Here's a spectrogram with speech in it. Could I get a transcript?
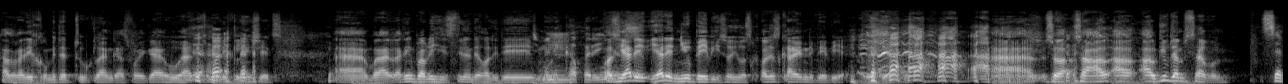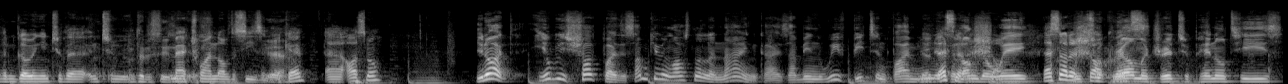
has already committed two clangers for a guy who has too many clean sheets. Uh, but I, I think probably he's still in the holiday many because he had a, he had a new baby, so he was always carrying the baby. uh, so so I'll, I'll I'll give them seven. Seven going into the into, Into the season, match yes. one of the season. Yeah. Okay, uh, Arsenal. You know what? You'll be shocked by this. I'm giving Arsenal a nine, guys. I mean, we've beaten Bayern Munich that's along the shock. way. That's not a we shock. took Real Madrid to penalties.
